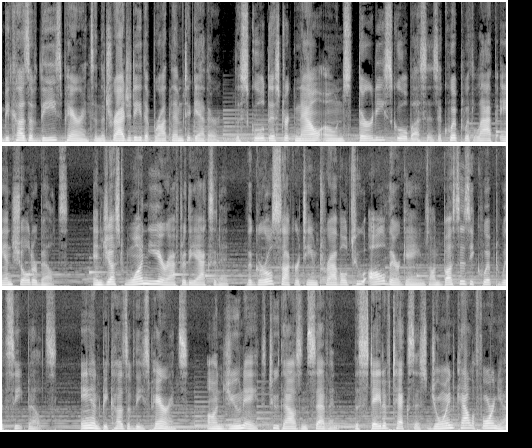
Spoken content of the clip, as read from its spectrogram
Because of these parents and the tragedy that brought them together, the school district now owns 30 school buses equipped with lap and shoulder belts. And just one year after the accident, the girls' soccer team traveled to all their games on buses equipped with seatbelts. And because of these parents, on June 8, 2007, the state of Texas joined California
